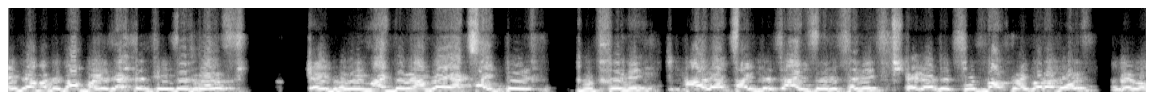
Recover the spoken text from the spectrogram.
এই যে আমাদের বাম পাশে দেখছেন তিনটে ঢোল, এই ঢোলের মাধ্যমে আমরা এক সাইডে দুধ ফেলি, আর এক সাইডে চাল ফেলে, এটা হচ্ছে সুদ বাসনাই করা ঢোল, এবং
